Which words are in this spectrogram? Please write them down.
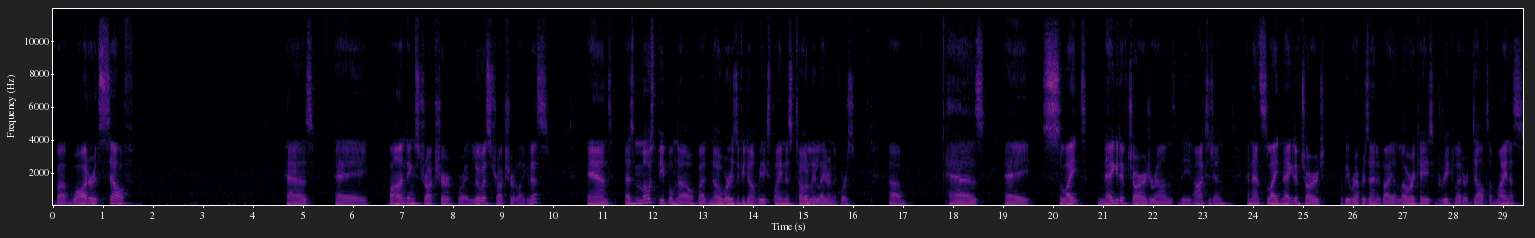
but water itself has a bonding structure or a Lewis structure like this. And as most people know, but no worries if you don't, we explain this totally later in the course, um, has a slight negative charge around the oxygen, and that slight negative charge will be represented by a lowercase Greek letter delta minus.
